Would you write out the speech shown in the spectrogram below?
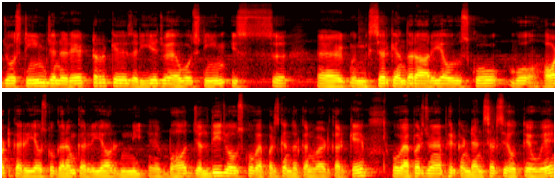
जो स्टीम जनरेटर के ज़रिए जो है, वो स्टीम इस मिक्सचर के अंदर आ रही है और उसको वो हॉट कर रही है, उसको गर्म कर रही है और बहुत जल्दी जो है उसको वेपर्स के अंदर कन्वर्ट करके वो वेपर जो हैं फिर कंडेंसर से होते हुए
